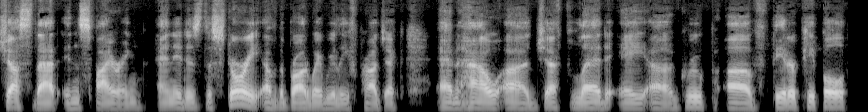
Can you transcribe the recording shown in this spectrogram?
just that inspiring. And it is the story of the Broadway Relief Project and how uh, Jeff led a uh, group of theater people,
